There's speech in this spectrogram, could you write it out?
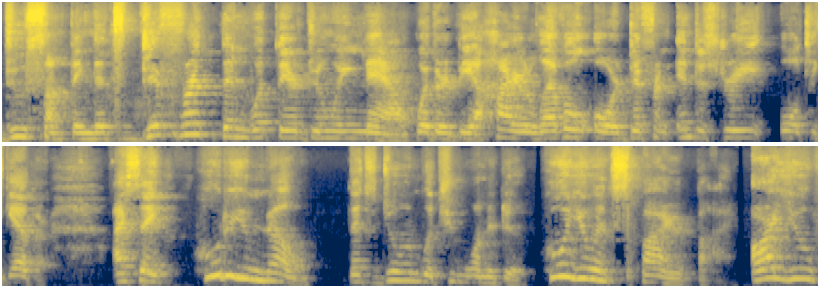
do something that's different than what they're doing now, whether it be a higher level or different industry altogether, I say, who do you know that's doing what you want to do? Who are you inspired by? Are you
